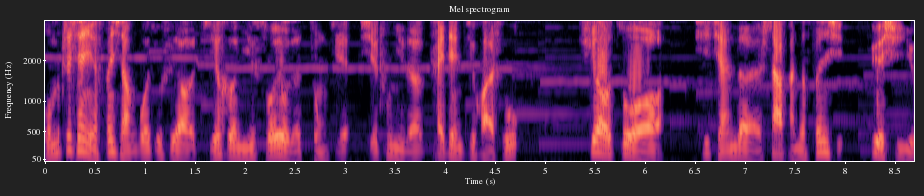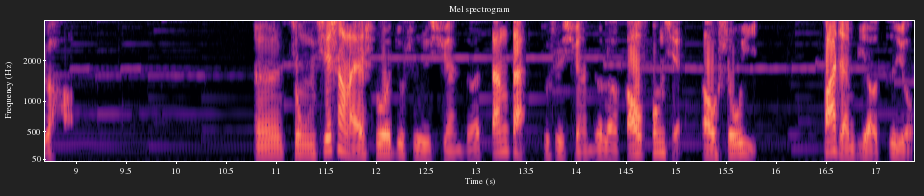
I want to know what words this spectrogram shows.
我们之前也分享过，就是要结合你所有的总结，写出你的开店计划书，需要做提前的沙盘的分析，越细越好。嗯，总结上来说，就是选择单干，就是选择了高风险高收益，发展比较自由，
